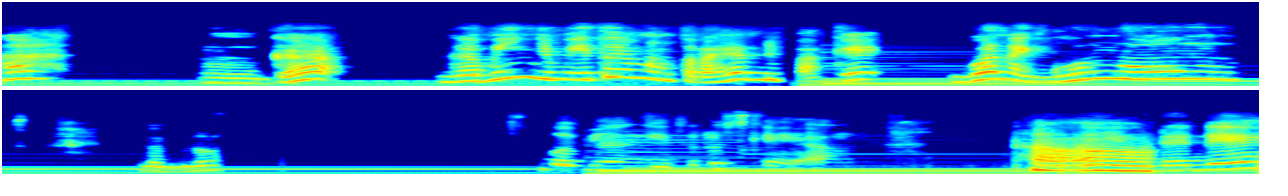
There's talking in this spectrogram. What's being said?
hah? Enggak nggak minjem. Itu emang terakhir dipakai. Gue naik gunung. Gue bilang gue bilang gitu. Terus kayak oh ya udah deh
